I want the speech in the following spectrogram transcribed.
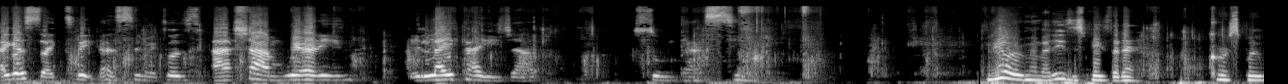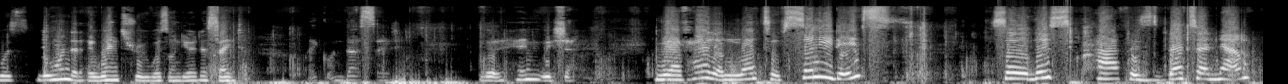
I guess like today you can see me because Asha I'm wearing a lighter hijab so you can see me. If you all remember, this is the space that I crossed, but it was the one that I went through was on the other side, like on that side. But anyway, Sha, we have had a lot of sunny days, so this path is better now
